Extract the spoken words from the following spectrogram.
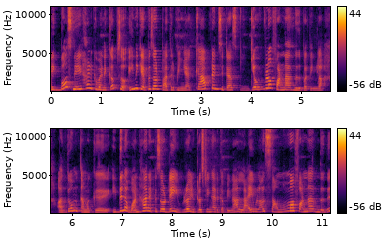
பிக் பாஸ் நேர்களுக்கு வணக்கம். ஸோ இன்னைக்கு எபிசோட் பார்த்துருப்பீங்க. கேப்டன் சிட்டாஸ் எவ்வளோ ஃபன்னாக இருந்தது பார்த்தீங்களா? அதுவும் நமக்கு இதில் ஒன் ஹார் எபிசோட்லேயே இவ்வளோ இன்ட்ரெஸ்டிங்காக இருக்குது அப்படின்னா லைவ்லாம் செம்ம ஃபன்னாக இருந்தது.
